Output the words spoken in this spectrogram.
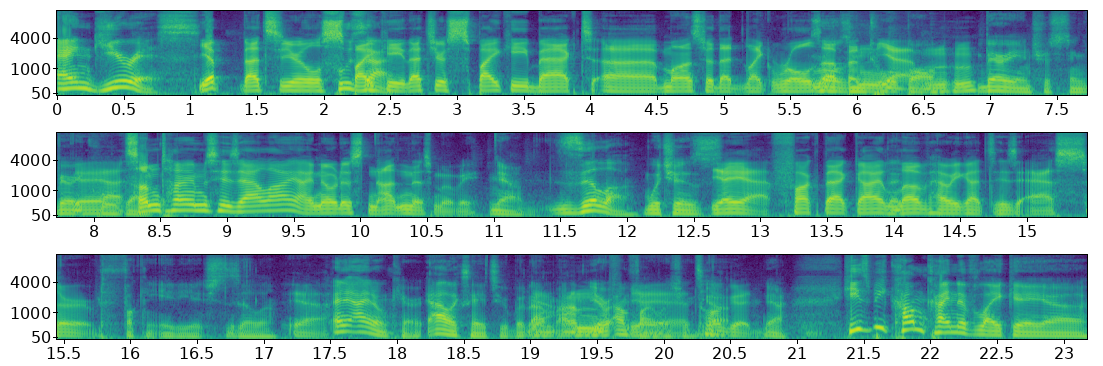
Anguirus. Yep, that's your little spiky. that? That's your spiky backed uh, monster that like rolls, Rolls up and into yeah. a ball. mhm. Very interesting. Very Yeah, cool. yeah. Sometimes his ally, I noticed, not in this movie. yeah. Zilla, which is Yeah, yeah. Fuck that guy. Love how he got his ass served. fucking ADH Zilla. Yeah. And I don't care. Alex hates you, but I'm, I'm, I'm- you're, I'm fine yeah, with you. it's all good. Yeah. He's become kind of like a uh,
